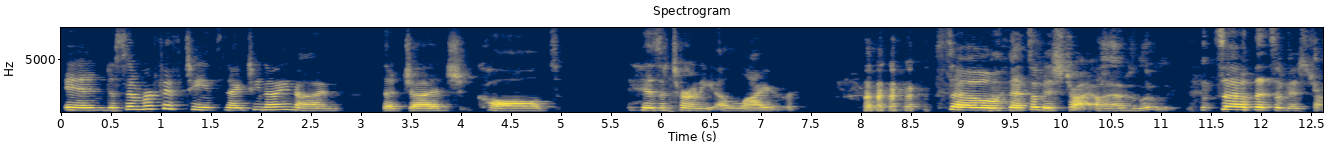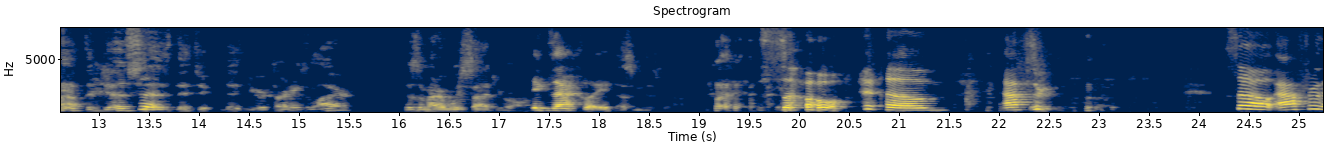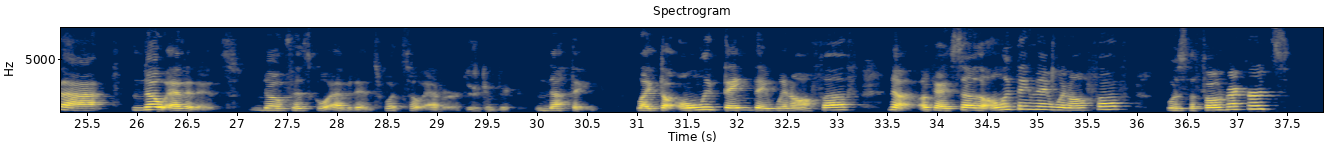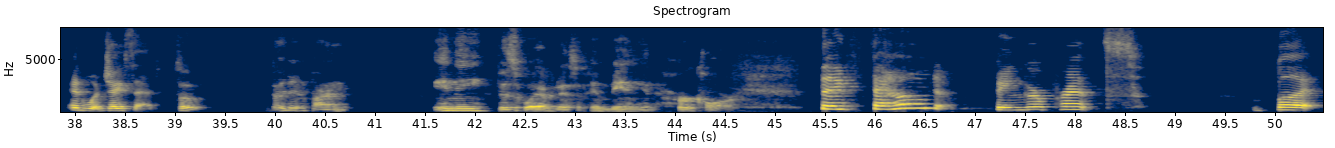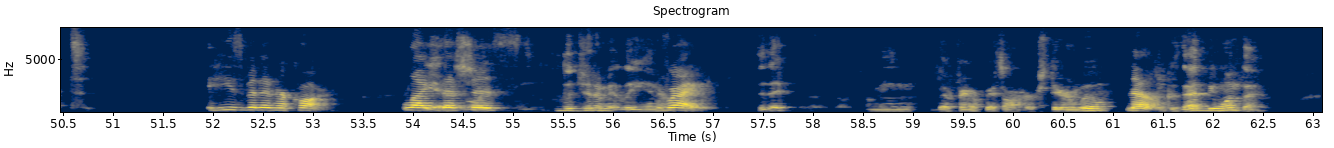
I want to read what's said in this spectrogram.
in December 15th, 1999, the judge called his attorney a liar. So that's a mistrial. Absolutely. So that's a mistrial. if the judge So- says that you, that your attorney's a liar, doesn't matter which side you're on. Exactly. That's a mistrial. So, um, After- so after that, no evidence, no physical evidence whatsoever. just convicted. Nothing. Like the only thing they went off of, no, okay, so the only thing they went off of was the phone records and what Jay said. So they didn't find any physical evidence of him being in her car. They found fingerprints, but he's been in her car. Like Yeah, that's like, just legitimately in her right. car. Did they? I mean, their fingerprints on her steering wheel, No, because that'd be one thing.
